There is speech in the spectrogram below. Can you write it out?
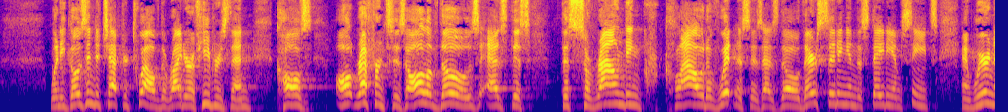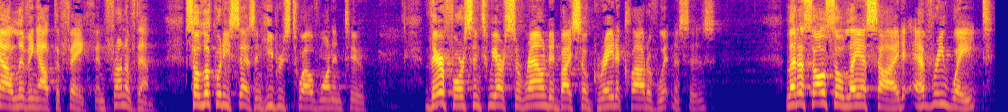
When he goes into chapter 12, the writer of Hebrews then calls all, references all of those as this, this surrounding cloud of witnesses, as though they're sitting in the stadium seats, and we're now living out the faith in front of them. So look what he says in Hebrews 12, 1 and 2. Therefore, since we are surrounded by so great a cloud of witnesses, let us also lay aside every weight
